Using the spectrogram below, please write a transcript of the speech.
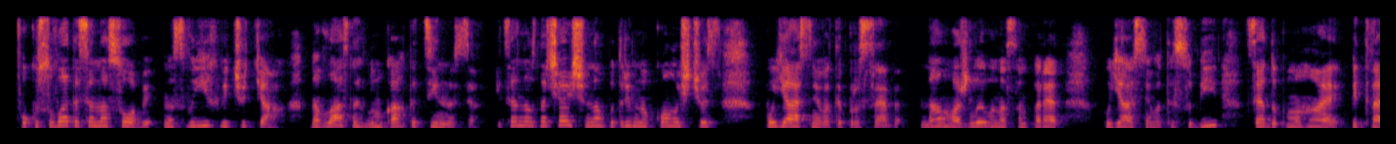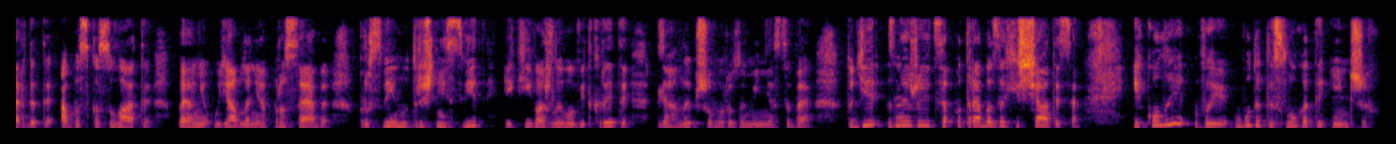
Фокусуватися на собі, на своїх відчуттях, на власних думках та цінностях. І це не означає, що нам потрібно комусь щось пояснювати про себе. Нам важливо насамперед пояснювати собі, це допомагає підтвердити або скасувати певні уявлення про себе, про свій внутрішній світ, який важливо відкрити для глибшого розуміння себе. Тоді знижується потреба захищатися. І коли ви будете слухати інших,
